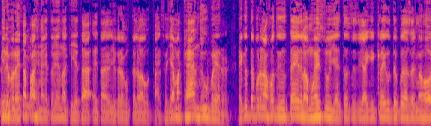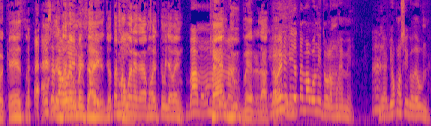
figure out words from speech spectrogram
Mire, pero esta página que estoy viendo aquí, esta, esta yo creo que a usted le va a gustar. Se llama Can Do Better. Es que usted pone una foto de usted y de la mujer suya, entonces si alguien cree que usted puede hacer mejor que eso, Esa le manda buena, un mensaje. sí. Yo estoy más Sí. buena que la mujer tuya, ven. Vamos, vamos a Can Do. Better. La vaina es que yo estoy más bonito que la mujer mía. Mira, Yo consigo de una,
